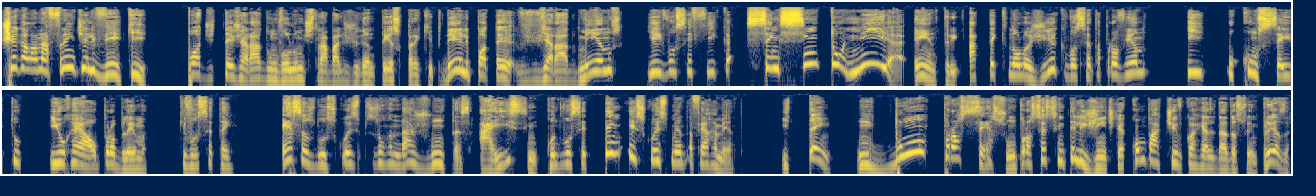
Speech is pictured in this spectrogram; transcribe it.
chega lá na frente e ele vê que pode ter gerado um volume de trabalho gigantesco para a equipe dele, pode ter gerado menos, e aí você fica sem sintonia entre a tecnologia que você está provendo e o conceito e o real problema que você tem. Essas duas coisas precisam andar juntas. Aí sim, quando você tem esse conhecimento da ferramenta e tem um bom processo, um processo inteligente que é compatível com a realidade da sua empresa,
